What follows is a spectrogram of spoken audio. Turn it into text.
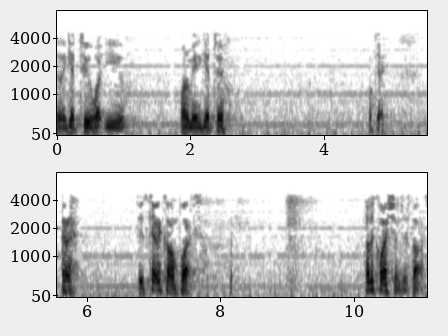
did I get to what you wanted me to get to? Okay. so it's kind of complex. Other questions or thoughts?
